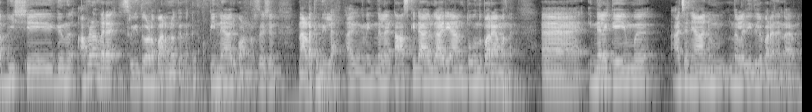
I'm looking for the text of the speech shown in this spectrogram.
അഭിഷേക് അവിടെ വരെ ശ്രീതു അവിടെ പറഞ്ഞു വെക്കുന്നുണ്ട്. പിന്നെ ആ ഒരു കോൺവെർസേഷൻ നടക്കുന്നില്ല. അതിങ്ങനെ ഇന്നലെ ടാസ്കിന്റെ ആ ഒരു കാര്യമാണെന്ന് തോന്നുന്നു പറയാൻ വന്നത് ഇന്നലെ ഗെയിം അച്ഛ ഞാനും എന്നുള്ള രീതിയിൽ പറയുന്നുണ്ടായിരുന്നു.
